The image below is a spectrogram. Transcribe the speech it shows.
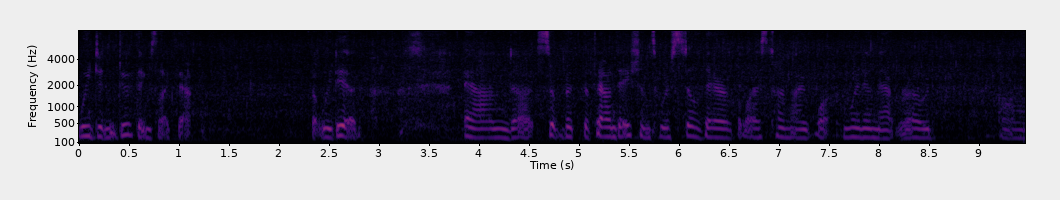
we didn't do things like that, but we did. And uh, so, but the foundations were still there the last time I went in that road. Uh,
